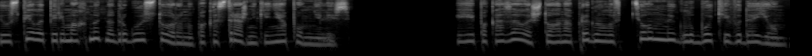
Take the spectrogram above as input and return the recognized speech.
и успела перемахнуть на другую сторону, пока стражники не опомнились. Ей показалось, что она прыгнула в темный глубокий водоем.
